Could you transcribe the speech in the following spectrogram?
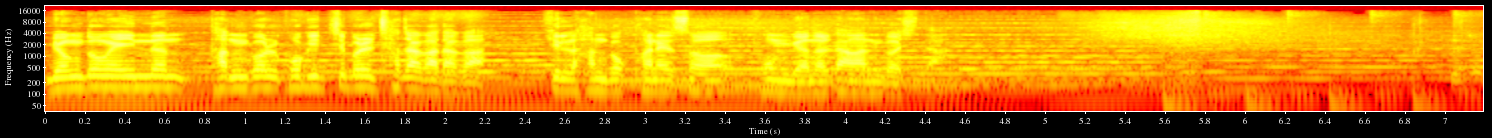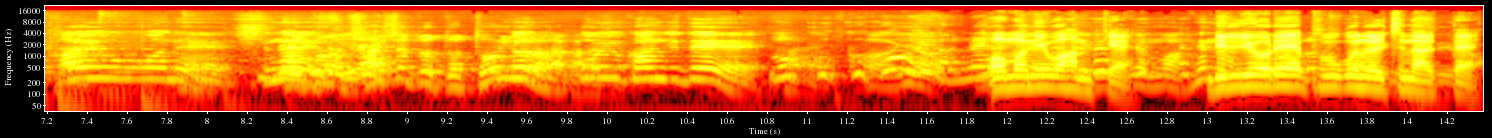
명동에 있는 단골 고깃집을 찾아가다가 길 한복판에서 폭면을 당한 것이다. 타이완에 고유간지대. 어머니와 함께 밀리오레 부근을 지날 때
